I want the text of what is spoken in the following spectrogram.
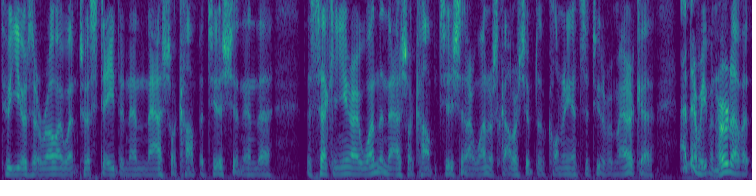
two years in a row I went to a state and then national competition. And the the second year I won the national competition, I won a scholarship to the Culinary Institute of America. I'd never even heard of it.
